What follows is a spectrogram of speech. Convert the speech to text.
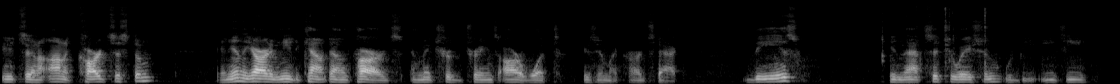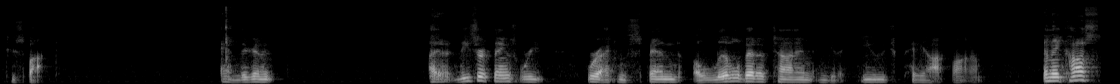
it's an, on a card system. And in the yard, I need to count down cards and make sure the trains are what is in my card stack. These, in that situation, would be easy to spot. And they're going to, these are things where, where I can spend a little bit of time and get a huge payoff on them. And they cost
